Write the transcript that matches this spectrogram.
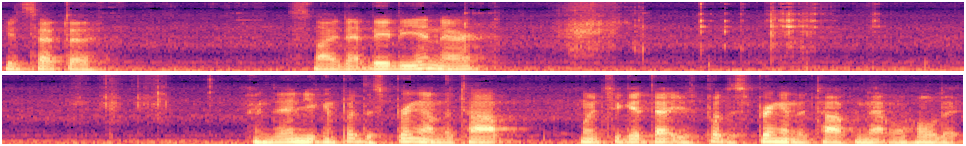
you just have to slide that baby in there and then you can put the spring on the top. Once you get that, you just put the spring on the top and that will hold it.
